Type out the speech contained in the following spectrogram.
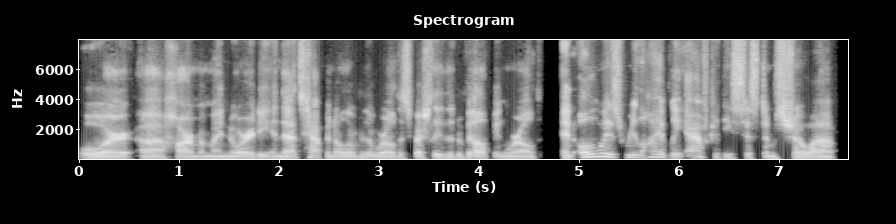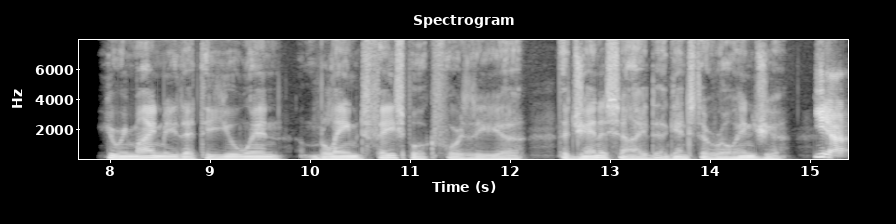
or uh, harm a minority. And that's happened all over the world, especially the developing world, and always reliably after these systems show up. You remind me that the UN blamed Facebook for the uh, the genocide against the Rohingya. Yeah,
